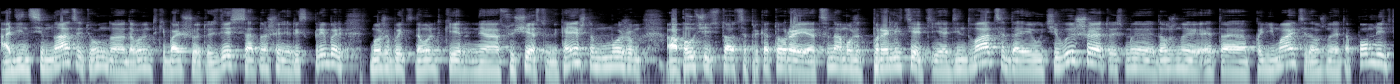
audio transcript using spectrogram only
1.17, он довольно-таки большой. То есть, здесь соотношение риск-прибыль может быть довольно-таки существенный. Конечно, мы можем а, получить ситуацию, при которой цена может пролететь и 1.20, да, и уйти выше, то есть мы должны это понимать и должны это помнить,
